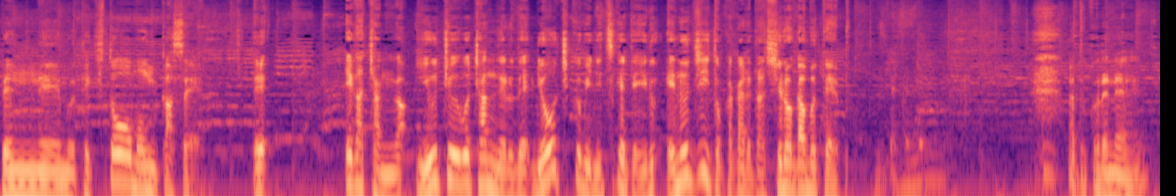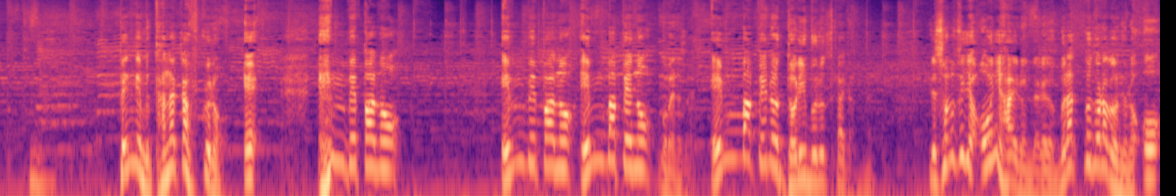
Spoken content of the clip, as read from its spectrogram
ペンネーム適当門下生。え、エガちゃんが YouTube チャンネルで両乳首につけている NG と書かれた白ガムテープ。あとこれね、ペンネーム田中袋。え、エンベパの、エンベパの、エンバペの、ごめんなさい。エンバペのドリブルって書いてあるね。で、その次は「お」に入るんだけど、ブラックドラゴンズの「お」、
